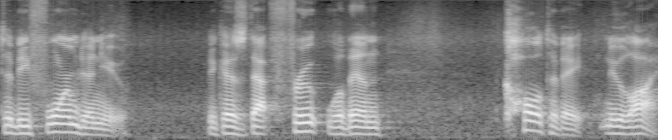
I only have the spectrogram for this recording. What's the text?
to be formed in you because that fruit will then cultivate new life.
